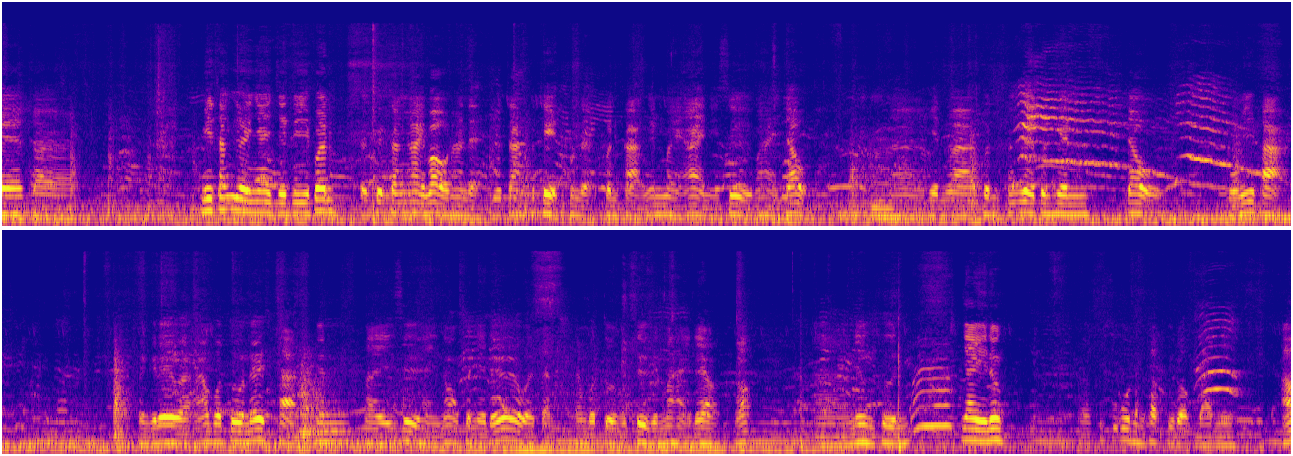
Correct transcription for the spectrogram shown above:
ร์กมีทั้งเอื้อยใหญ่ใจะดีเพิ่นแต่คือทั้งอ้ายเว้านั่นแหละอยู่ต่างประเทศเพิ่นแหละเพิ่นฝากเงินมาให้อ้ายนี่ซื้อมาให้เจ้าอืมอ่าเห็นว่าเพิ่นทั้งเอื้อยเพิ่นเห็นเจ้าบ่มีผ้าเพิ่นก็เลยว่าเอาประตูได้ฝากเงินไปซื้อให้น้องเพิ่นเด้อว่าซั่นทางประตูก็ซื้อขึ้นมาให้แล้วเนาะอ่า หนึ่งพื้นใหญ่หนึงอ่าคือสิอุ่นครับอยู่ดอกบานนี้ เอา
